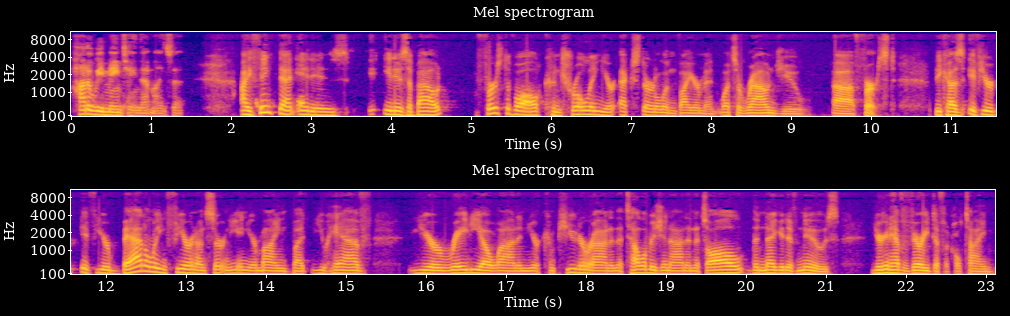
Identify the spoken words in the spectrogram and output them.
how do we maintain that mindset? I think that it is it is about first of all, controlling your external environment, what's around you uh, first. Because if you're if you're battling fear and uncertainty in your mind, but you have your radio on and your computer on and the television on and it's all the negative news, you're going to have a very difficult time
